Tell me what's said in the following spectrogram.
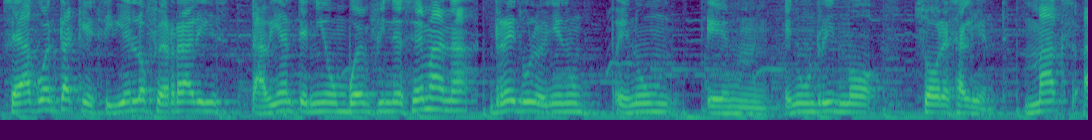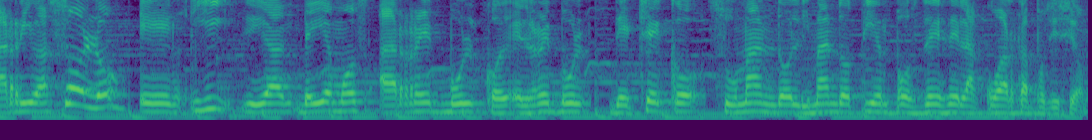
Se da cuenta que si bien los Ferraris habían tenido un buen fin de semana, Red Bull venía en un, en un, en, un ritmo sobresaliente. Max arriba solo y ya veíamos a Red Bull, el Red Bull de Checo sumando, limando tiempos desde la cuarta posición.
